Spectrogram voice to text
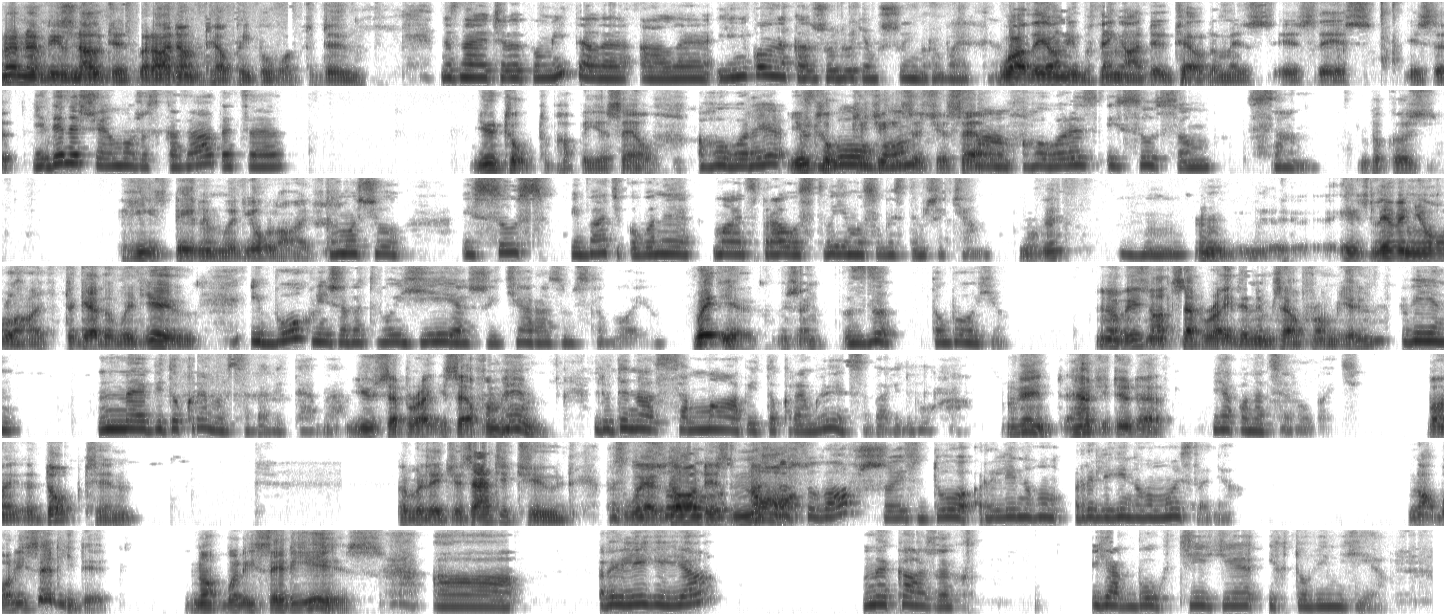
I don't know if you've noticed, but I don't tell people what to do. Не знаю, чи ви помітили, але я ніколи не кажу людям, що їм робити. Well, the only thing I do tell them is is this: is that Єдине, що я можу сказати, це you talk to Papa yourself. говори You з talk to Богом Jesus yourself. сам, говори з Ісусом сам. because he's dealing with your life. Тому що Ісус і батько вони мають справу з твоїм особистим життям. Okay? Мгм. And he's living your life together with you, І Бог він живе твоє життя разом з тобою, with you, you see. з тобою. You know, he's not separating himself from you. Він не відокремив себе від тебе. You separate yourself from him. Людина сама відокремлює себе від Бога. Okay, how do you do that? Як вона це робить? By adopting a religious attitude where God is not, Пристосувавшись до релігійного, релігійного мислення. not what he said he did, not what he said he is. А релігія не каже, х- як Бог діє і хто він є.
